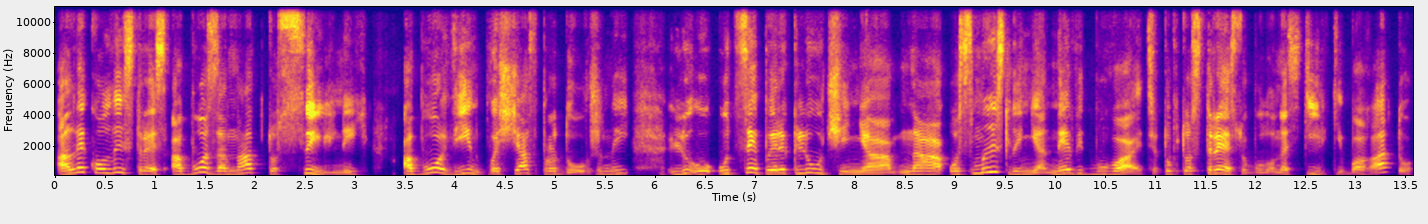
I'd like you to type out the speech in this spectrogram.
Але коли стрес або занадто сильний, або він весь час продовжений, у це переключення на осмислення не відбувається. Тобто стресу було настільки багато,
